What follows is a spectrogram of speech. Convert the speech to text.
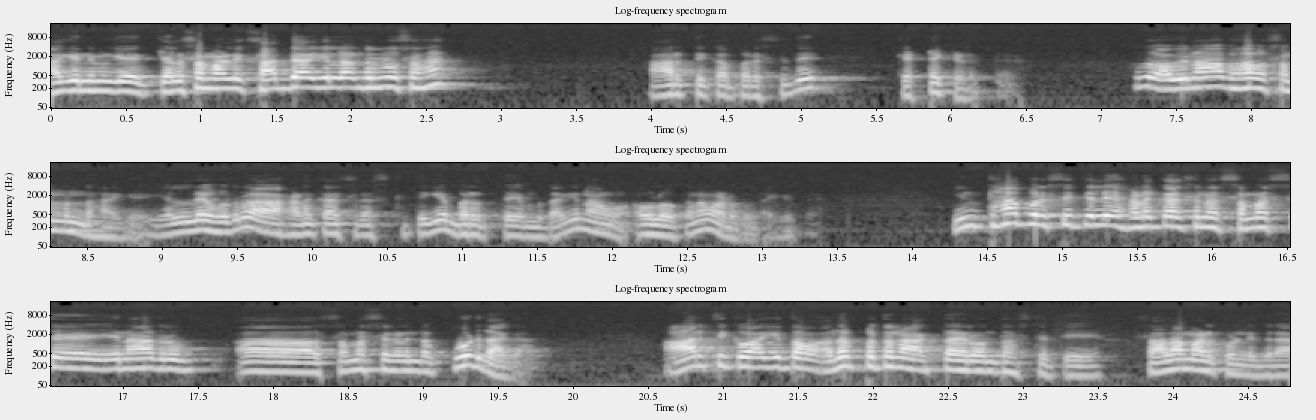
ಹಾಗೆ ನಿಮಗೆ ಕೆಲಸ ಮಾಡಲಿಕ್ಕೆ ಸಾಧ್ಯ ಆಗಿಲ್ಲ ಅಂದ್ರೂ ಸಹ ಆರ್ಥಿಕ ಪರಿಸ್ಥಿತಿ ಕೆಟ್ಟೆ ಕೆಡುತ್ತೆ. ಅದು ಅವಿನಾಭಾವ ಸಂಬಂಧ ಹಾಗೆ. ಎಲ್ಲೇ ಹೋದರೂ ಆ ಹಣಕಾಸಿನ ಸ್ಥಿತಿಗೆ ಬರುತ್ತೆ ಎಂಬುದಾಗಿ ನಾವು ಅವಲೋಕನ ಮಾಡಬಹುದಾಗಿದೆ ಇಂತಹ ಪರಿಸ್ಥಿತಿಯಲ್ಲಿ ಹಣಕಾಸಿನ ಸಮಸ್ಯೆ ಏನಾದರೂ ಸಮಸ್ಯೆಗಳಿಂದ ಕೂಡಿದಾಗ ಆರ್ಥಿಕವಾಗಿ ತಾವು ಅಧಪತನ ಆಗ್ತಾ ಇರುವಂತಹ ಸ್ಥಿತಿ, ಸಾಲ ಮಾಡಿಕೊಂಡಿದ್ದೀರಾ?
